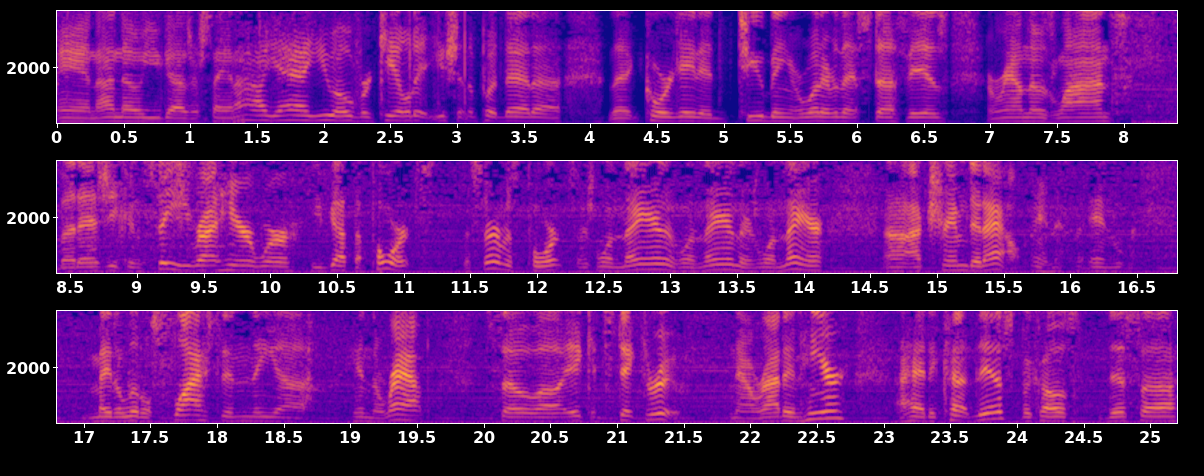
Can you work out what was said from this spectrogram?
And I know you guys are saying oh yeah you overkilled it. You should have put that uh, that corrugated tubing or whatever that stuff is around those lines. But as you can see right here where you've got the ports the service ports there's one there there's one there there's one there uh, I trimmed it out and and made a little slice in the uh, in the wrap so uh, it can stick through now right in here, I had to cut this because this uh,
